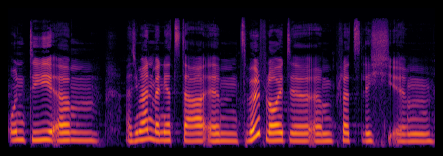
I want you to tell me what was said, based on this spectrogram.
und die, ähm, also ich meine, wenn jetzt da ähm, zwölf Leute ähm, plötzlich ähm,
